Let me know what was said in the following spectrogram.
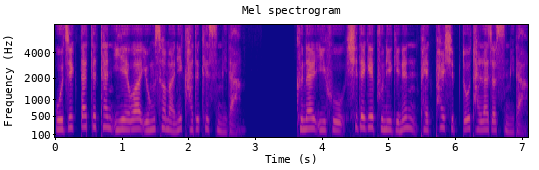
오직 따뜻한 이해와 용서만이 가득했습니다. 그날 이후 시댁의 분위기는 180도 달라졌습니다.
